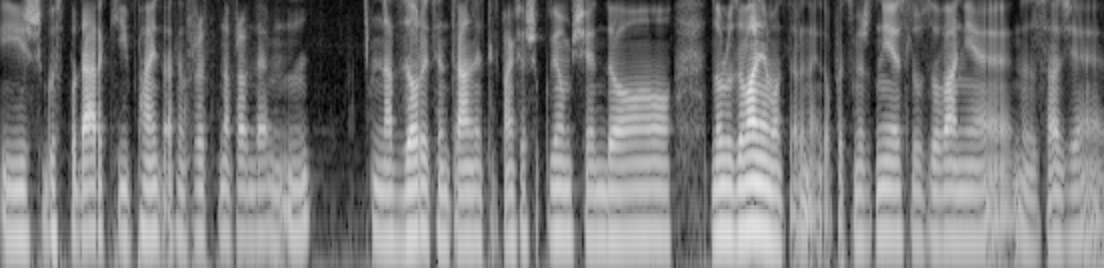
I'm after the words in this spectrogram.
iż gospodarki państw tak naprawdę, naprawdę nadzory centralne tych państw szykują się do no, luzowania monetarnego. Powiedzmy, że to nie jest luzowanie na zasadzie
